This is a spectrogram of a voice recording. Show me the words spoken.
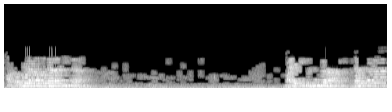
Atau saudara-saudara kita. Baik itu juga dari kalangan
